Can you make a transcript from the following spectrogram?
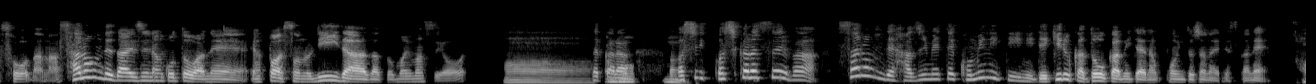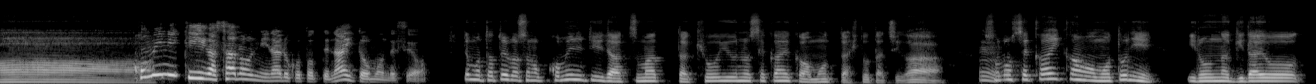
そうだな。サロンで大事なことはね、やっぱそのリーダーだと思いますよ。あーだからわし、わしからすれば、サロンで始めてコミュニティにできるかどうかみたいなポイントじゃないですかね。あーコミュニティがサロンになることってないと思うんですよ。でも例えばそのコミュニティで集まった共有の世界観を持った人たちが、うんその世界観をもとにいろんな議題を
